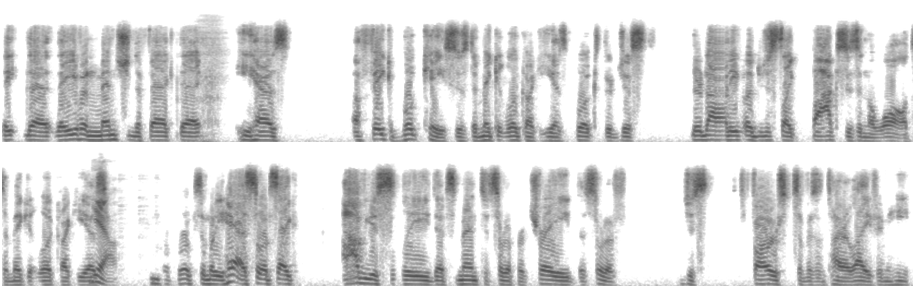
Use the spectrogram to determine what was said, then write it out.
they the, they even mentioned the fact that he has a fake bookcases to make it look like he has books. They're just they're not even they're just like boxes in the wall to make it look like he has yeah, more books than what he has. So it's like obviously that's meant to sort of portray the sort of just farce of his entire life. I mean, he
